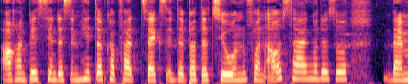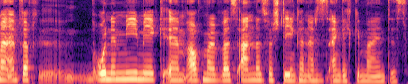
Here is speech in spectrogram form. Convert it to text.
auch ein bisschen das im Hinterkopf hat, zwecks Interpretation von Aussagen oder so, weil man einfach äh, ohne Mimik ähm, auch mal was anderes verstehen kann, als es eigentlich gemeint ist.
